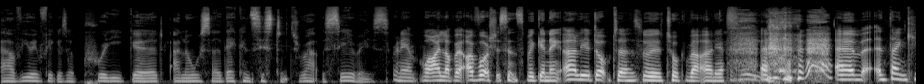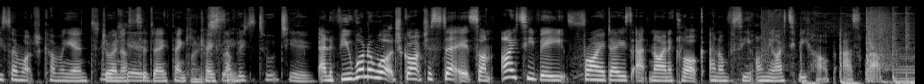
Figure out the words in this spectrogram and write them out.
our viewing figures are pretty good, and also they're consistent throughout the series. Brilliant. Well, I love it. I've watched it since the beginning. Early adopter, as we were talking about earlier. um, and thank you so much for coming in to join Thank us today. Thank you, It's Kacey. lovely to talk to you. And if you want to watch Grantchester, it's on ITV Fridays at nine o'clock and obviously on the ITV Hub as well.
